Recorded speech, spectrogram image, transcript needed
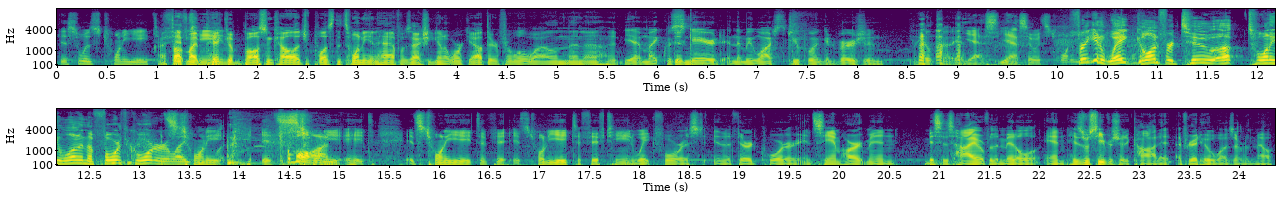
this was 28 to I thought my pick of Boston College plus the 20 and a half was actually going to work out there for a little while and then uh, it Yeah, Mike was Didn't- scared, and then we watched the two point conversion. He'll tell you. Yes, yeah. So it's 20. Friggin' Wake going for two, up 21 in the fourth quarter. It's like 20. It's Come on. 28. It's 28 to fi- it's 28 to 15. Wake Forest in the third quarter, and Sam Hartman misses high over the middle, and his receiver should have caught it. I forget who it was over the middle.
